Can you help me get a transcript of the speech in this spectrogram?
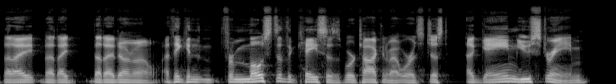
But I, but I, but I don't know. I think in for most of the cases we're talking about, where it's just a game you stream,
